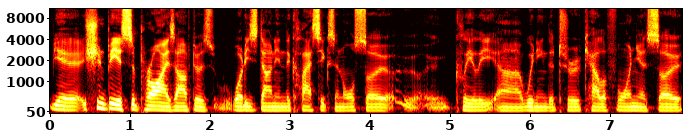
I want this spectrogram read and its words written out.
Yeah, shouldn't be a surprise after what he's done in the classics and also uh, clearly uh, winning the Tour of California. So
